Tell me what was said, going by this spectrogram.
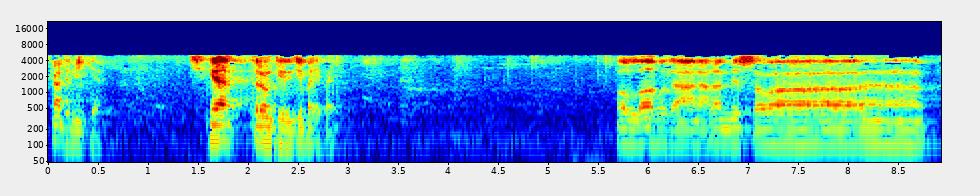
Enggak demikian. Sehingga tolong diuji baik-baik. Allah taala alam bisawab.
